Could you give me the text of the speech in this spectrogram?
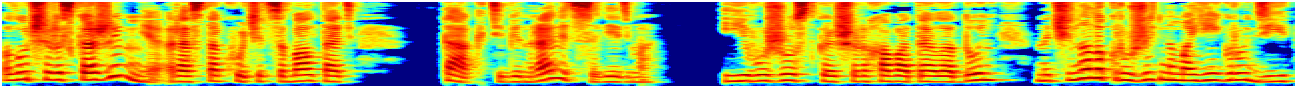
«Лучше расскажи мне, раз так хочется болтать. Так тебе нравится, ведьма?» И его жесткая шероховатая ладонь начинала кружить на моей груди,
